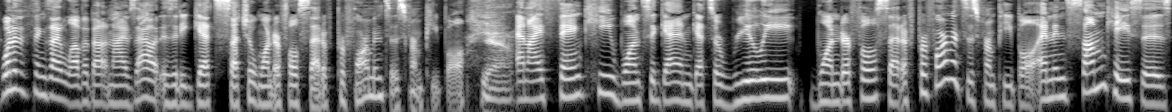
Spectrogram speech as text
One of the things I love about Knives Out is that he gets such a wonderful set of performances from people. yeah, And I think he once again gets a really wonderful set of performances from people. And in some cases,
